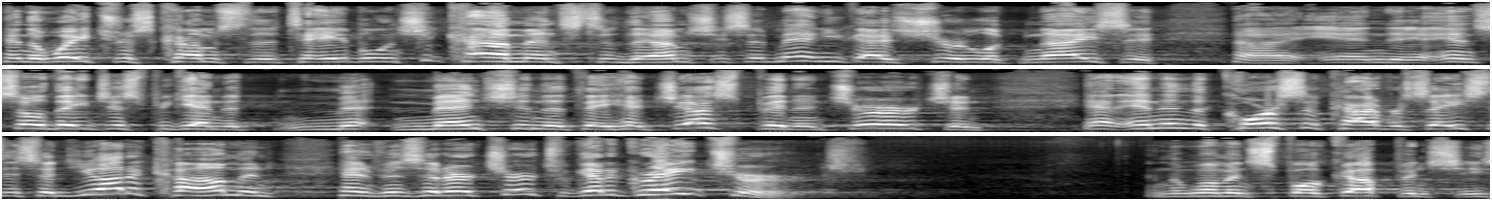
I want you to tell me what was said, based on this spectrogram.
and the waitress comes to the table and she comments to them. She said, Man, you guys sure look nice. Uh, and, and so they just began to m- mention that they had just been in church. And, and, and in the course of conversation, they said, You ought to come and, and visit our church. We've got a great church. And the woman spoke up, and she,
